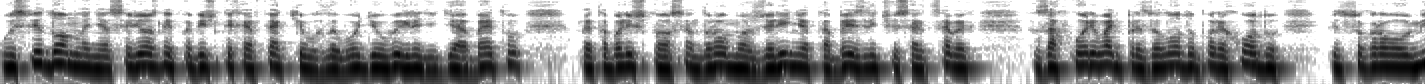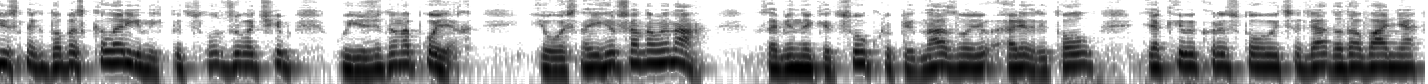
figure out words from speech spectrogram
Усвідомлення серйозних побічних ефектів вуглеводів у вигляді діабету, метаболічного синдрому, ожиріння та безлічі серцевих захворювань призвело до переходу від цукровомісних до безкалорійних підсолоджувачів у їжі та напоях. І ось найгірша новина. Замінники цукру під назвою ерітритол, який використовується для додавання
